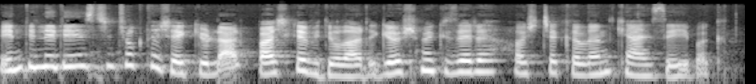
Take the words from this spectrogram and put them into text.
Beni dinlediğiniz için çok teşekkürler. Başka videolarda görüşmek üzere. Hoşçakalın. Kendinize iyi bakın.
